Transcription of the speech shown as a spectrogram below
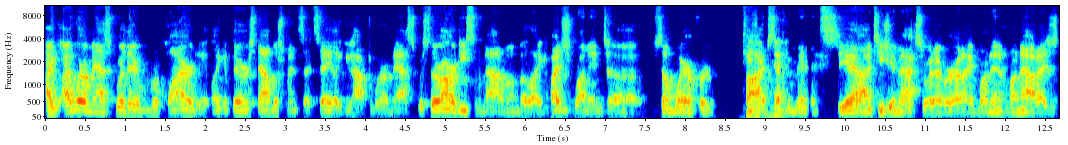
I, I wear a mask where they required it. Like if there are establishments that say like you have to wear a mask, which there are a decent amount of them. But like if I just run into somewhere for five, TJ seven minutes, yeah, TJ Maxx or whatever, and I run in and run out, I just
